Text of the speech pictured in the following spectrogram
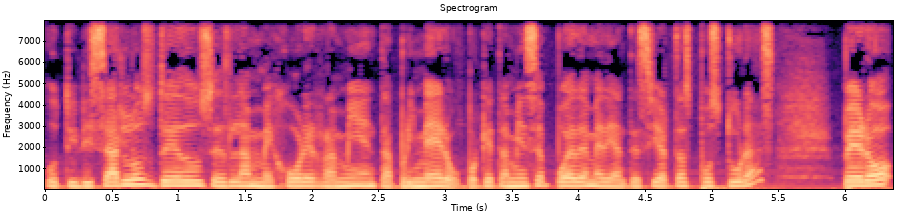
Utilizar los dedos es la mejor herramienta, primero, porque también se puede mediante ciertas posturas, pero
